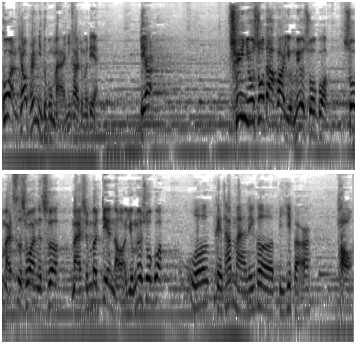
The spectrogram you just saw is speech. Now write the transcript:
锅碗瓢盆你都不买，你看什么店？第二，吹牛说大话有没有说过？说买四十万的车，买什么电脑有没有说过？我给他买了一个笔记本。好，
